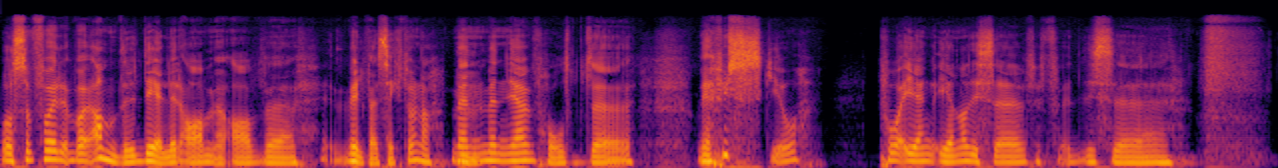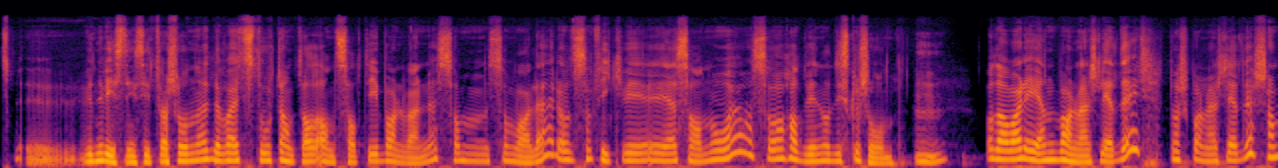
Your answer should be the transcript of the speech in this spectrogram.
Også for andre deler av, av eh, velferdssektoren, da. Men, Mm. men jeg holdt eh, Og jeg husker jo på en, en av disse, disse eh, undervisningssituasjonene. Det var et stort antall ansatte i barnevernet som, som var der. Og så fikk vi Jeg sa noe, og så hadde vi noe diskusjon. Mm. Og da var det en barnevernsleder, norsk barnevernsleder som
